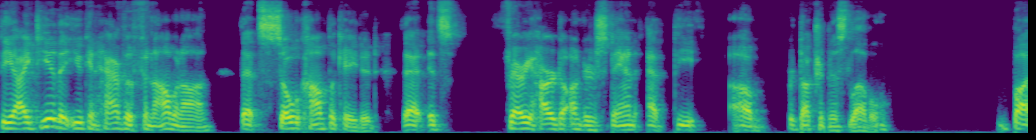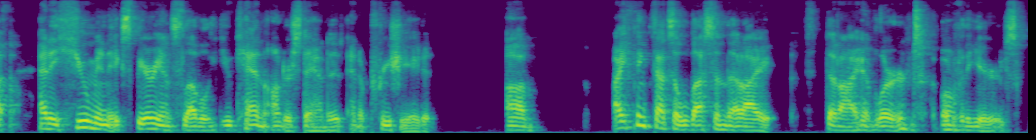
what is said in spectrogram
the idea that you can have a phenomenon that's so complicated that it's very hard to understand at the um, reductionist level but at a human experience level you can understand it and appreciate it um, I think that's a lesson that I that I have learned over the years.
